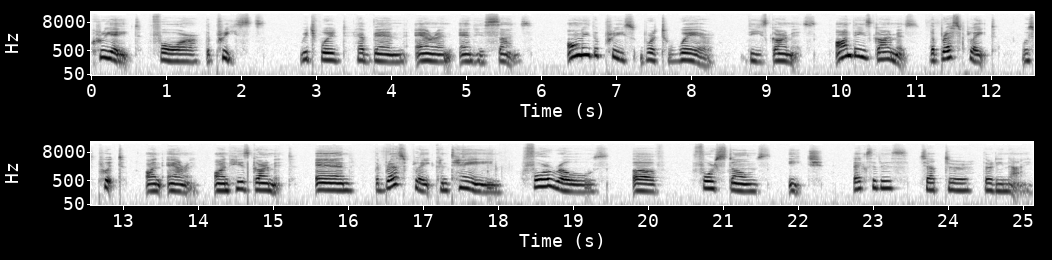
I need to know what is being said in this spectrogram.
create for the priests, which would have been Aaron and his sons. Only the priests were to wear these garments. On these garments, the breastplate was put on Aaron, on his garment, and the breastplate contained four rows of four stones each. Exodus chapter 39.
